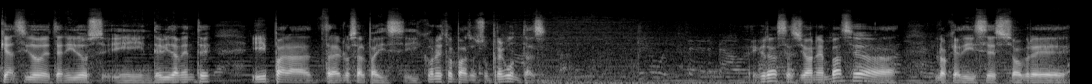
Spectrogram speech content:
que han sido detenidos indebidamente y para traerlos al país. Y con esto paso a sus preguntas. Gracias, John. En base a lo que dices sobre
